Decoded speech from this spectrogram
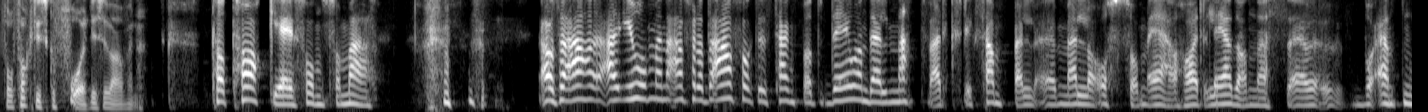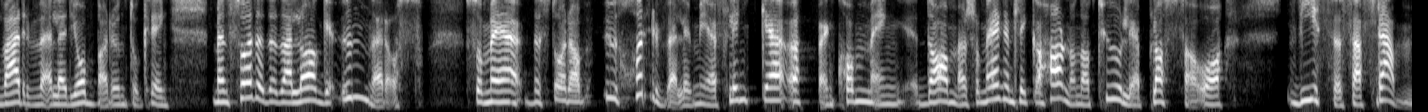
for faktisk å få disse vervene? Ta tak i ei sånn som meg. altså, jeg, jeg, jo, men jeg, for jeg har faktisk tenkt på at det er jo en del nettverk f.eks. Eh, mellom oss som er, har ledende eh, enten verv eller jobber rundt omkring. Men så er det det der laget under oss som er, består av uhorvelig mye flinke up and coming damer som egentlig ikke har noen naturlige plasser å vise seg frem.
